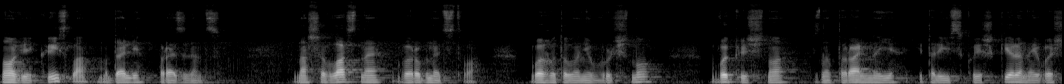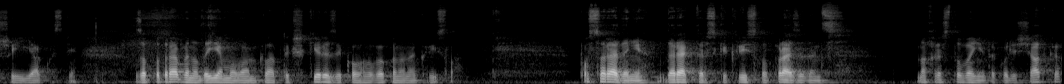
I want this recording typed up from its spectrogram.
Нові крісла моделі Presidents. Наше власне виробництво, виготовлені вручну, виключно з натуральної італійської шкіри найвищої якості. За потреби надаємо вам клаптик шкіри, з якого виконане крісло. Посередині директорське крісло Presidents на хрестовині та коліщатках.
